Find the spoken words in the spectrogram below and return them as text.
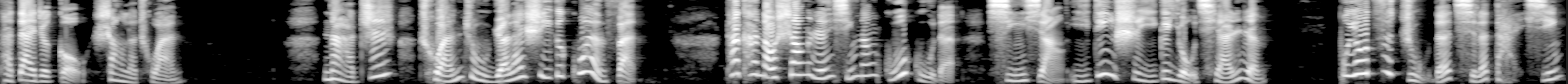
他带着狗上了船。哪知船主原来是一个惯犯，他看到商人行囊鼓鼓的，心想一定是一个有钱人，不由自主的起了歹心。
